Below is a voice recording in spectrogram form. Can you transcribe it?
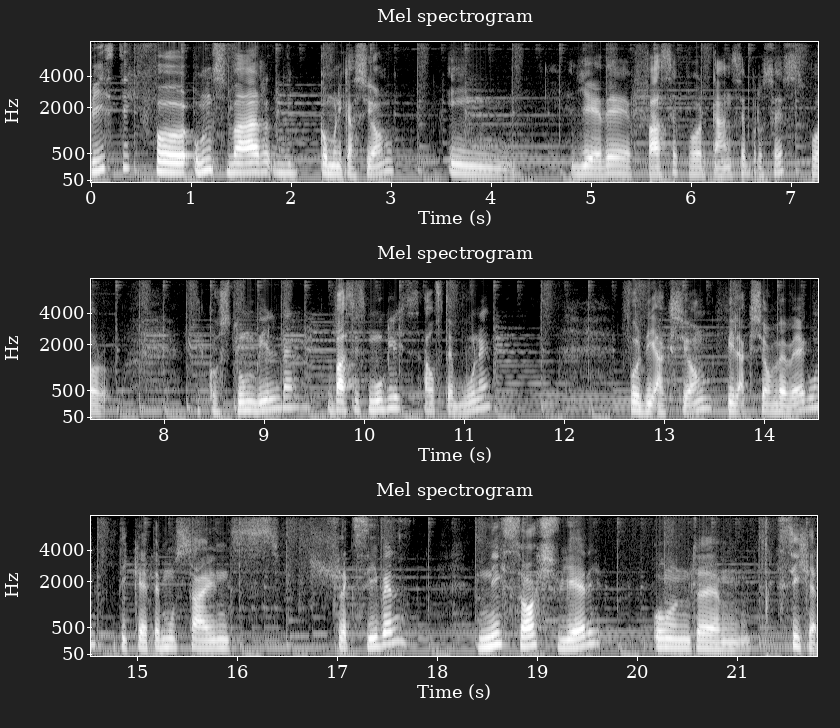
Wichtig für uns war die Kommunikation in jeder Phase für den ganzen Prozess, für die Kostümbilder, was ist möglich auf der Bühne, für die Aktion, viel Aktionbewegung. Die Kette muss sein flexibel, nicht so schwierig und ähm, sicher.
